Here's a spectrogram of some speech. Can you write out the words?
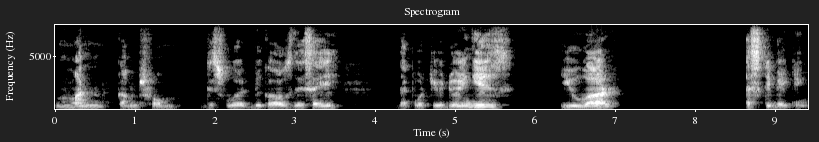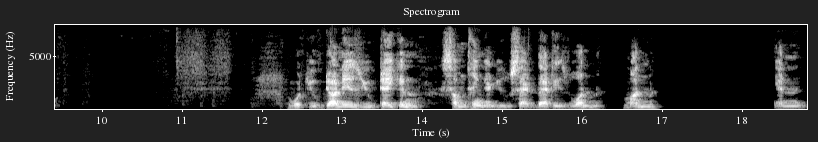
man comes from this word because they say that what you're doing is you are estimating. What you've done is you've taken something and you said that is one man and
